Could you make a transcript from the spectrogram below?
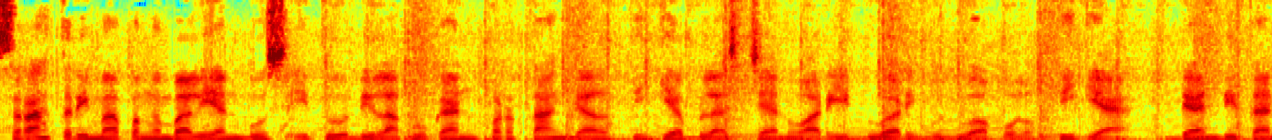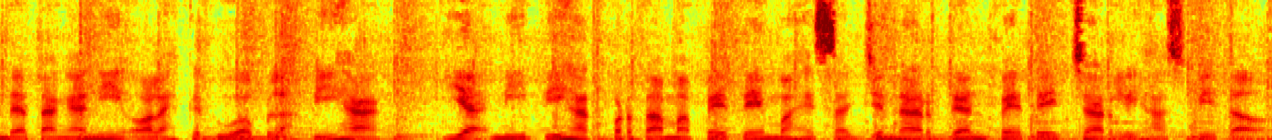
Serah terima pengembalian bus itu dilakukan per tanggal 13 Januari 2023, dan ditandatangani oleh kedua belah pihak, yakni pihak pertama PT Mahesa Jenar dan PT Charlie Hospital.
